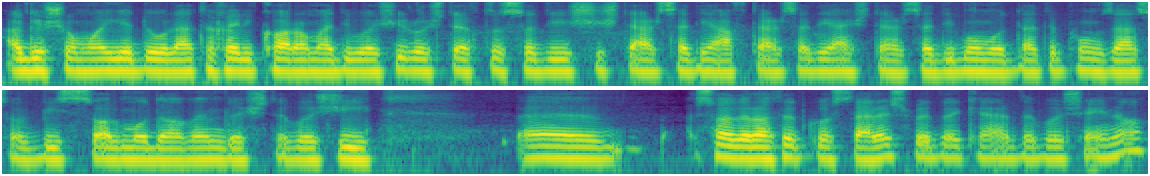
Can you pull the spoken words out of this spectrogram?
اگه شما یه دولت خیلی کارآمدی باشی رشد اقتصادی 6 درصدی 7 درصدی 8 درصدی با مدت 15 سال 20 سال مداوم داشته باشی صادراتت گسترش پیدا کرده باشه اینا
